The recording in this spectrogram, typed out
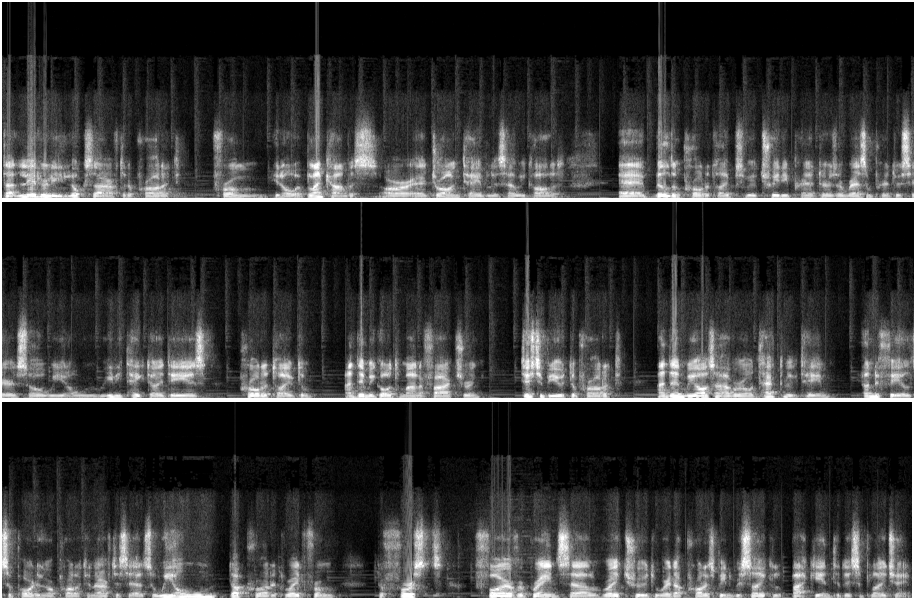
that literally looks after the product from you know a blank canvas or a drawing table is how we call it. Uh, building prototypes. We have 3D printers or resin printers here, so we you know we really take the ideas, prototype them, and then we go to manufacturing, distribute the product, and then we also have our own technical team on the field supporting our product in after sales. So we own that product right from the first fire of a brain cell right through to where that product's being recycled back into the supply chain.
